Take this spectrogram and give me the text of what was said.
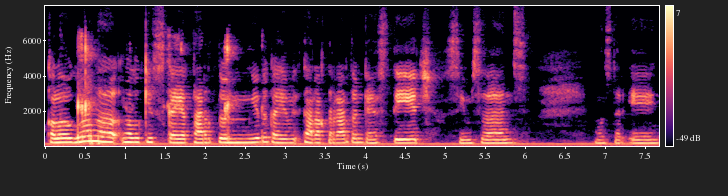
kalau gue nge ngelukis kayak kartun gitu kayak karakter kartun kayak Stitch, Simpsons, Monster Inc.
